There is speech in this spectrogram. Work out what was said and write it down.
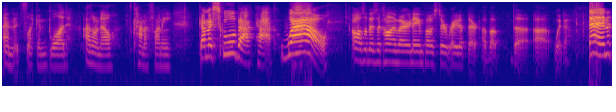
and it's like in blood. I don't know. It's kind of funny. Got my school backpack. Wow! Also, there's a Call Me by Your Name poster right up there above the uh, window. Then,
